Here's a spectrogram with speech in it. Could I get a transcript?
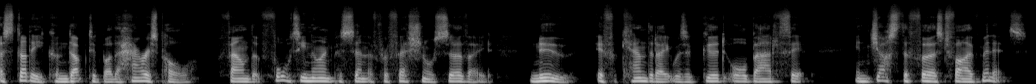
A study conducted by the Harris Poll found that 49% of professionals surveyed knew if a candidate was a good or bad fit in just the first five minutes.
